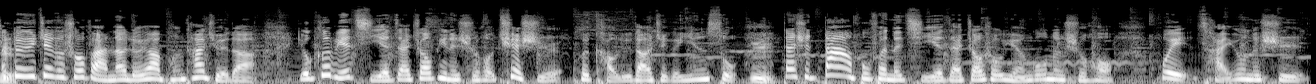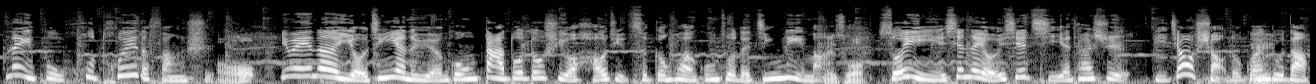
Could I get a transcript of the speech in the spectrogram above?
那对于这个说法呢，刘亚鹏他觉得有个别企业在招聘的时候确实会考虑到这个因素，嗯。但是大部分的企业在招收员工的时候会采用的是内部互推的方式，哦，因为呢有经验的员工大多都是有好几次更换工作的经历嘛没，错，所以现在有一些企业它是比较少的关注到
